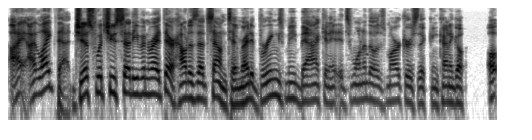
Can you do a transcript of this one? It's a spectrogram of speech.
I, I like that. Just what you said, even right there. How does that sound, Tim? Right? It brings me back, and it, it's one of those markers that can kind of go, oh,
